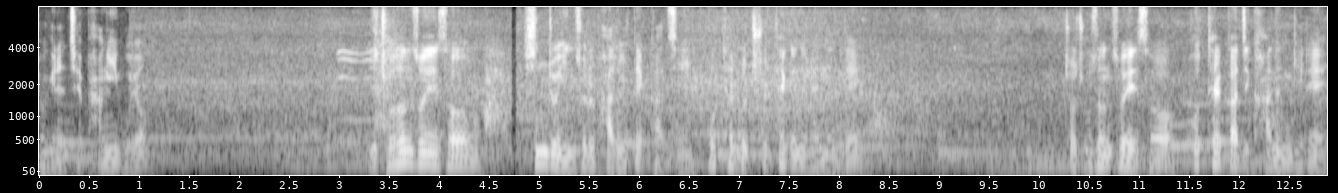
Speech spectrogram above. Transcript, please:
여기는 제 방이고요. 이제 조선소에서 신조 인수를 받을 때까지 호텔로 출퇴근을 했는데 저 조선소에서 호텔까지 가는 길에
